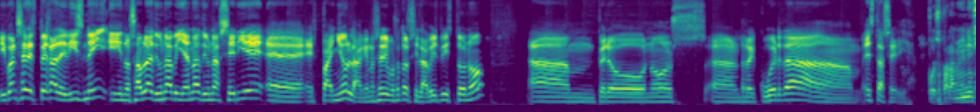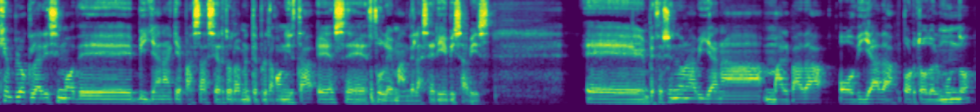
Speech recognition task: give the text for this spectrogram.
Iván se despega de Disney y nos habla de una villana de una serie eh, española, que no sé vosotros si la habéis visto o no, pero nos ah, recuerda esta serie. Pues para mí un ejemplo clarísimo de villana que pasa a ser totalmente protagonista es eh, Zuleman de la serie Vis a Vis. Eh, empezó siendo una villana malvada, odiada por todo el mundo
